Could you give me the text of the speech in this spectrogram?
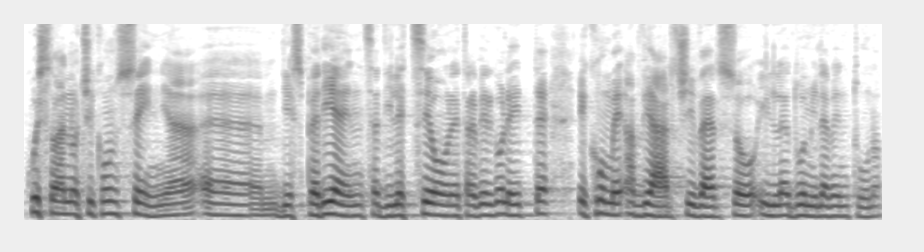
questo anno ci consegna eh, di esperienza, di lezione, tra virgolette, e come avviarci verso il 2021.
